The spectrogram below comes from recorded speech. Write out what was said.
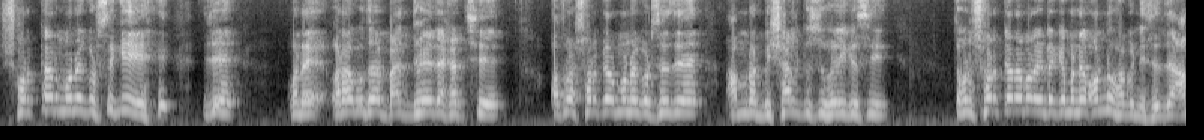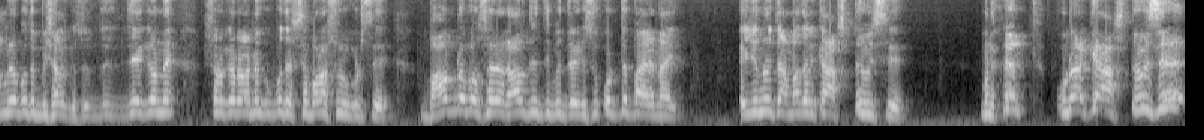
সরকার মনে করছে কি, যে মানে ওরা বোধহয় বাধ্য হয়ে দেখাচ্ছে। অথবা সরকার মনে করছে যে আমরা বিশাল কিছু হয়ে গেছি। তখন সরকার আবার এটাকে মানে অন্যভাবে নিছে যে আমরা বোধহয় বিশাল কিছু যে- কারণে সরকার অনেক উপদেষ্টা বলা শুরু করছে বাউন্ন বছরে রাজনীতিবিদরা কিছু করতে পারে নাই। এই জন্য আমাদেরকে আসতে হয়েছে মানে ওনাকে আসতে হয়েছে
